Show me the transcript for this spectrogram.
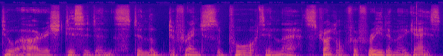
to Irish dissidents to look to French support in their struggle for freedom against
